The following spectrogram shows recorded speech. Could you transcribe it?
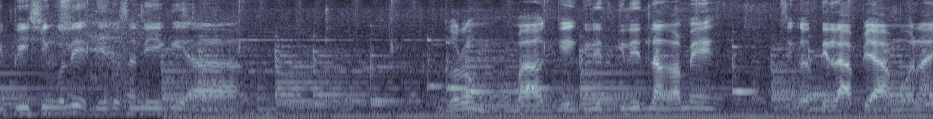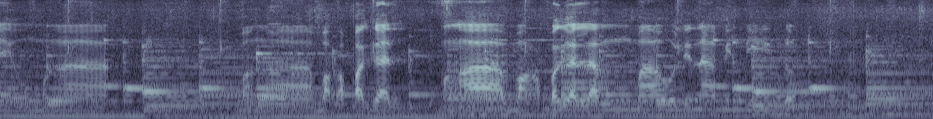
pipishing uli dito sa Nigi. Ah, siguro magigilid-gilid lang kami. Siguro tilapia muna yung mga mga makapagal. Mga makapagal lang mahuli namin dito. So,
